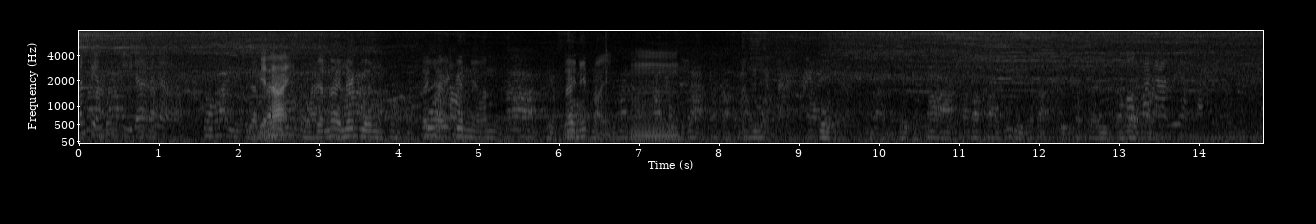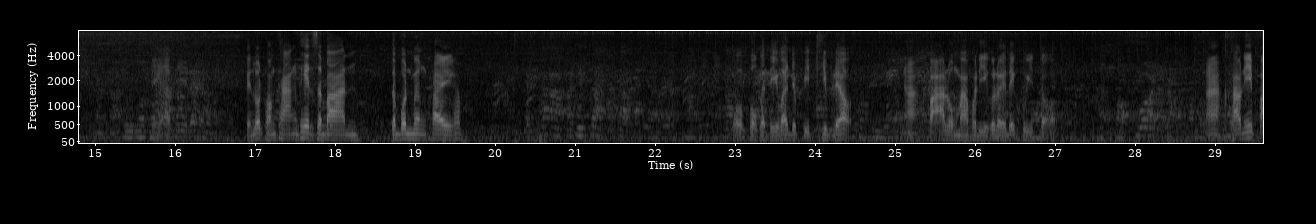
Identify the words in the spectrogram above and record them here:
มันเปลี่ยนทุกสีได้ไหมเนี่ยเหรอเปลี่ยนได้ เปลี่ยนได้เล็กลงแต่ใหญ่ขึ้นเนี่ยมันได้นิดหน่อยอืมออกมานานหรือยังคะนี่ครับ เป็นรถของทางเทศบาล ตำบลเมืองไทยครับ โอ้ปกติว่าจะปิดคลิปแล้ว อ่าป๋าลงมาพอดีก็เลยได้คุยต่อ อะคราวนี้ไป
